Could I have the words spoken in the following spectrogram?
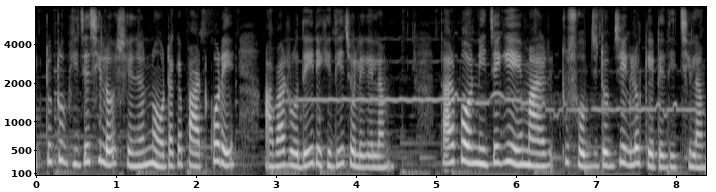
একটু একটু ভিজেছিল, সেজন্য ওটাকে পাট করে আবার রোদেই রেখে দিয়ে চলে গেলাম। তারপর নিচে গিয়ে মায়ের একটু সবজি টবজি এগুলো কেটে দিচ্ছিলাম।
